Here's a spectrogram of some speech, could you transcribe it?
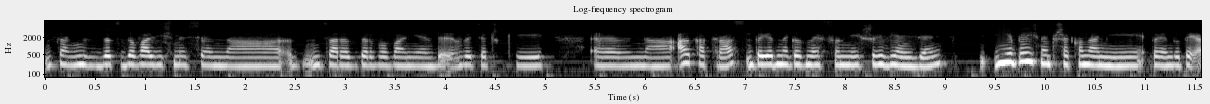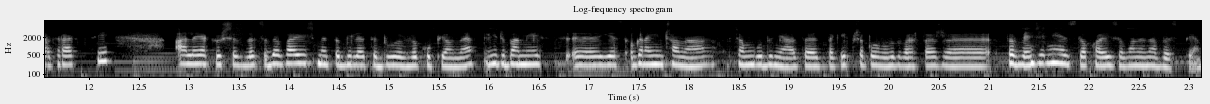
zanim zdecydowaliśmy się na zarezerwowanie wycieczki e, na Alcatraz, do jednego z najsłynniejszych więzień, nie byliśmy przekonani do, do tej atrakcji, ale jak już się zdecydowaliśmy, to bilety były wykupione. Liczba miejsc y, jest ograniczona w ciągu dnia, te, takich przepływów, zwłaszcza, że to więzienie jest zlokalizowane na wyspie.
